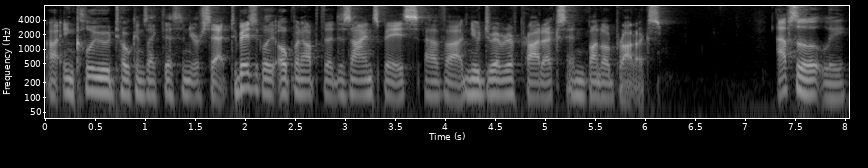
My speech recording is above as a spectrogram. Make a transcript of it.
uh, include tokens like this in your set to basically open up the design space of uh, new derivative products and bundled products? Absolutely.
